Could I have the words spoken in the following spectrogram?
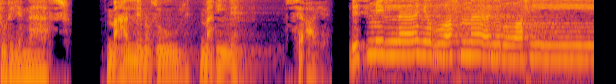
سوره نصر. محل نزول مدینه. سه آیه. بسم الله الرحمن الرحیم.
